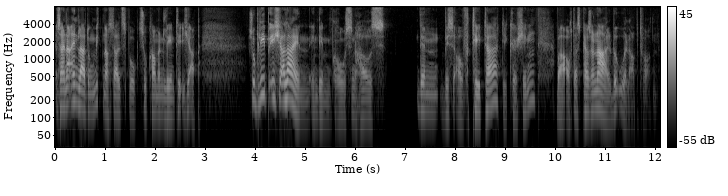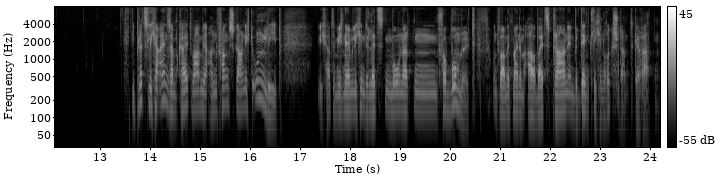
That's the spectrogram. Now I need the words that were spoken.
Seine Einladung, mit nach Salzburg zu kommen, lehnte ich ab. So blieb ich allein in dem großen Haus, denn bis auf Theta, die Köchin, war auch das Personal beurlaubt worden. Die plötzliche Einsamkeit war mir anfangs gar nicht unlieb. Ich hatte mich nämlich in den letzten Monaten verbummelt und war mit meinem Arbeitsplan in bedenklichen Rückstand geraten.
